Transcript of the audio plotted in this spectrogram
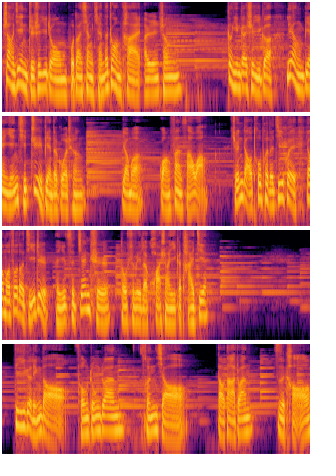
上进只是一种不断向前的状态，而人生更应该是一个量变引起质变的过程。要么广泛撒网，寻找突破的机会；要么做到极致，每一次坚持都是为了跨上一个台阶。第一个领导从中专、村小到大专、自考、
